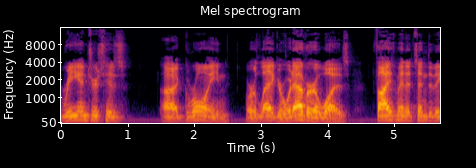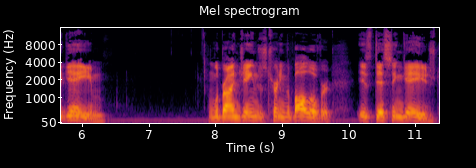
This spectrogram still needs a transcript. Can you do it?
re injures his uh, groin or leg or whatever it was five minutes into the game. LeBron James is turning the ball over, is disengaged.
